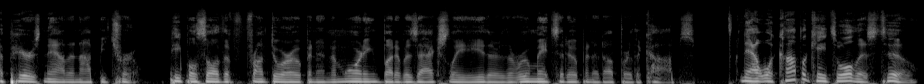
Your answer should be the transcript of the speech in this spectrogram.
appears now to not be true. People saw the front door open in the morning, but it was actually either the roommates that opened it up or the cops. Now, what complicates all this, too,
